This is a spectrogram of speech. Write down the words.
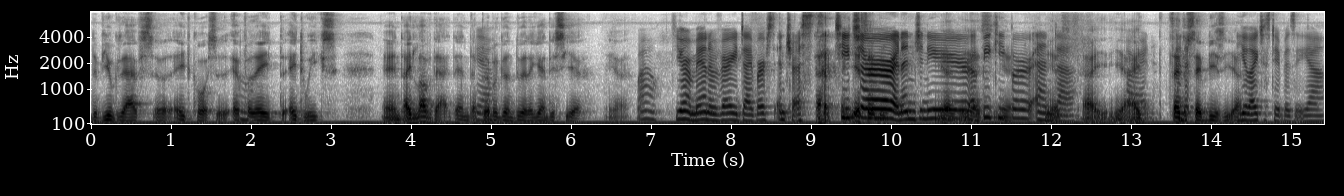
the view graphs, uh, eight courses uh, for eight eight weeks, and I love that. And I'm Mm. Probably going to do it again this year. Yeah. Wow. You're a man of very diverse interests. A teacher, do. an engineer, Yeah, a beekeeper, yeah, and yes. uh, I, yeah, I right. try And to stay busy. Yeah. you like to stay busy, yeah.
